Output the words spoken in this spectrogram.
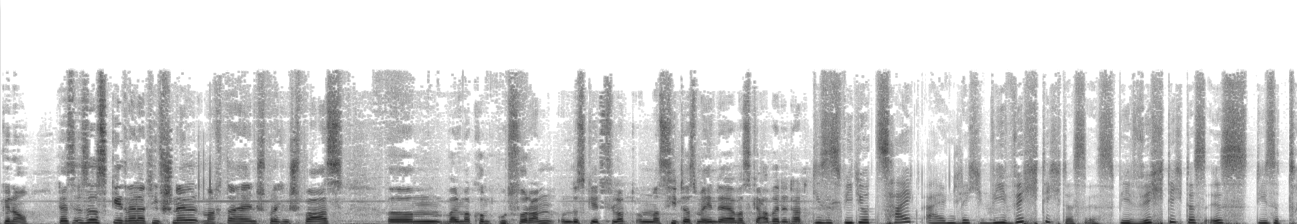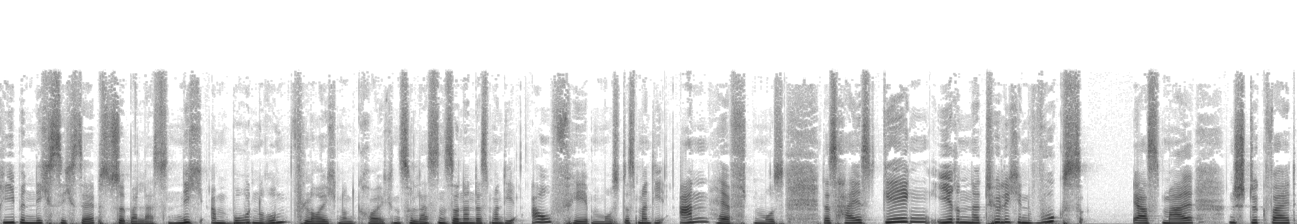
Genau, das ist es, geht relativ schnell, macht daher entsprechend Spaß, ähm, weil man kommt gut voran und es geht flott und man sieht, dass man hinterher was gearbeitet hat. Dieses Video zeigt eigentlich, wie wichtig das ist, wie wichtig das ist, diese Triebe nicht sich selbst zu überlassen, nicht am Boden rumfleuchen und kräuchen zu lassen, sondern dass man die aufheben muss, dass man die anheften muss. Das heißt, gegen ihren natürlichen Wuchs erstmal ein Stück weit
